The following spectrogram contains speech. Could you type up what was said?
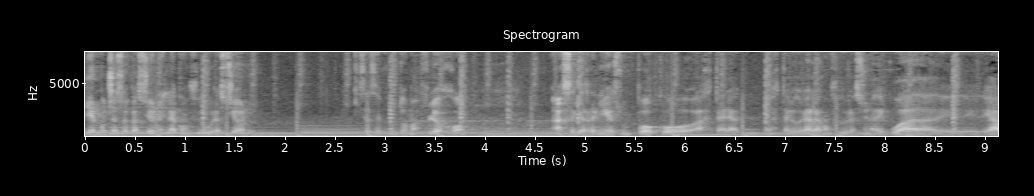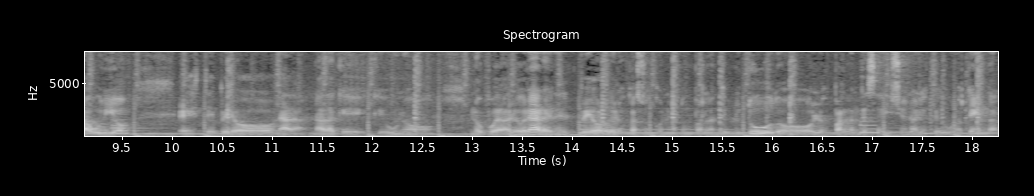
Y en muchas ocasiones la configuración, quizás el punto más flojo, hace que reniegues un poco hasta, hasta lograr la configuración adecuada de, audio, este, pero nada, nada que, uno no pueda lograr, en el peor de los casos con un parlante Bluetooth o, los parlantes adicionales que uno tenga.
